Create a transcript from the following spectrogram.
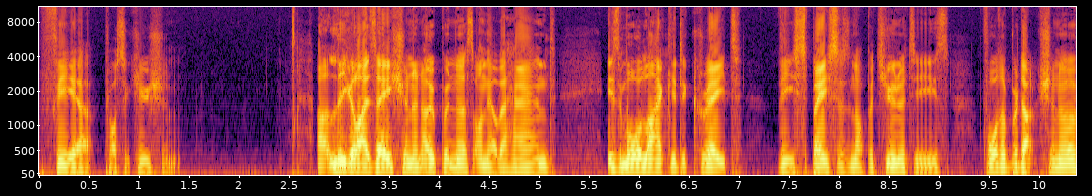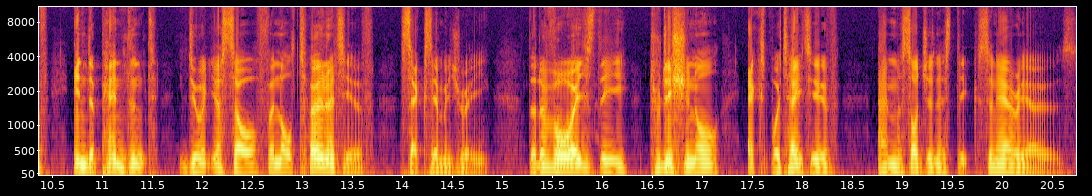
fear prosecution. Uh, legalization and openness, on the other hand, is more likely to create the spaces and opportunities for the production of independent, do it yourself, and alternative sex imagery that avoids the traditional exploitative and misogynistic scenarios.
